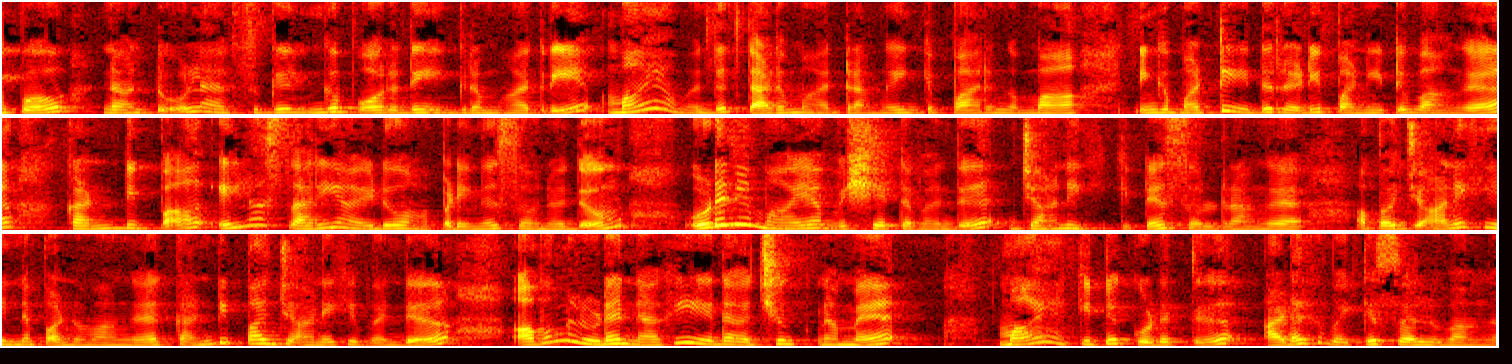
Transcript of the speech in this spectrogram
இப்போது நான் டூ லேக்ஸுக்கு இங்கே போகிறதுங்கிற மாதிரி மாயா வந்து தடுமாடுறாங்க இங்கே பாருங்கம்மா நீங்கள் மட்டும் இது ரெடி பண்ணிட்டு வாங்க. கண்டிப்பாக எல்லாம் சரியாயிடும் அப்படின்னு சொன்னதும் உடனே மாயா விஷயத்தை வந்து ஜானகி கிட்டே சொல்கிறாங்க அப்போ ஜானகி என்ன பண்ணுவாங்க. கண்டிப்பாக ஜானகி வந்து அவங்களோட நகை ஏதாச்சும் நம்ம மாயா கிட்ட கொடுத்து அடகு வைக்க சொல்லுவாங்க.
